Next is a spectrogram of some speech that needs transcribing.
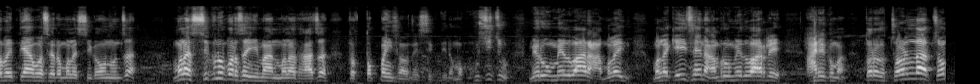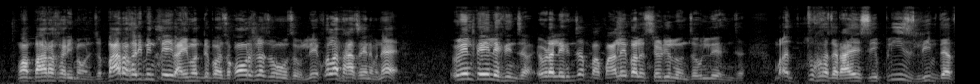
तपाईँ त्यहाँ बसेर मलाई सिकाउनुहुन्छ। मलाई सिक्नुपर्छ इमान मलाई थाहा छ तर तपाईँसँग चाहिँ सिक्दिनँ। म खुसी छु। मेरो उम्मेदवार मलाई मलाई केही छैन हाम्रो उम्मेदवारले हारेकोमा। तर चढ्ला चढ उहाँ बाह्रखरीमा हुनुहुन्छ। बाह्रखरी पनि त्यही भाइमध्ये पर्छ। कङ्ग्रेसलाई जोगाउँछ उसले। कसलाई थाहा छैन भने उसले त्यही लेखिदिन्छ। एउटा लेखिन्छ पालै पालो सेड्युल हुन्छ उसले लेखिन्छ मलाई दुःख छ। राजेशजी प्लिज लिभ द्याट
